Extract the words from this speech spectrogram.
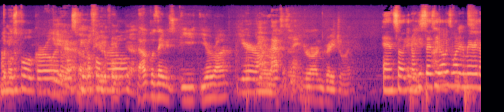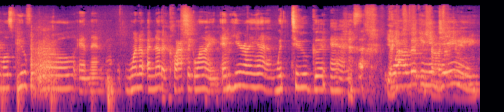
a The most- beautiful girl or the Yeah. most The most beautiful, beautiful, girl. yeah. The uncle's name is E- Euron. Euron, Euron. that's his name. Euron Greyjoy. And so, you know, he says he always wanted to marry the most beautiful girl, and then one another classic line. And here I am with two good hands, Yeah, while he- he looking at Jaime.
